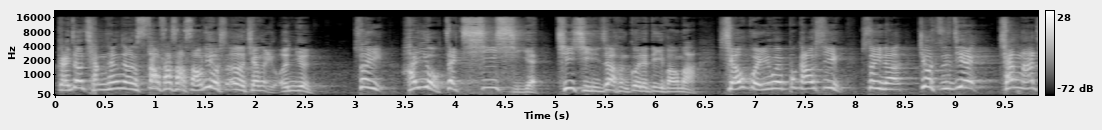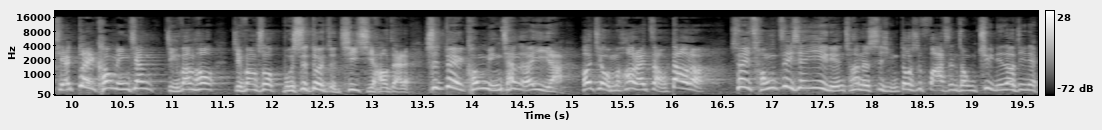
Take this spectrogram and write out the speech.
改造抢枪这样扫扫扫扫六十二枪，有恩怨。所以还有在七喜耶，七喜你知道很贵的地方嘛？小鬼因为不高兴，所以呢就直接枪拿起来对空鸣枪。警方后，警方说不是对准七喜豪宅了，是对空鸣枪而已啦。而且我们后来找到了，所以从这些一连串的事情都是发生，从去年到今年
